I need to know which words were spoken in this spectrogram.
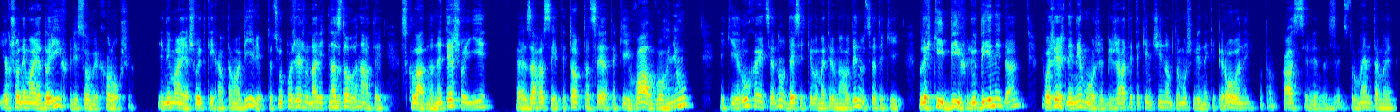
якщо немає доріг лісових хороших і немає швидких автомобілів, то цю пожежу навіть наздогнати складно, не те, що її е, загасити. Тобто це такий вал вогню, який рухається ну, 10 км на годину. Це такий легкий біг людини. Да? Пожежний не може біжати таким чином, тому що він екіпірований, ну, там, в касці, він з інструментами,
